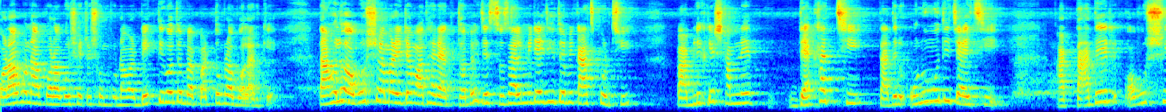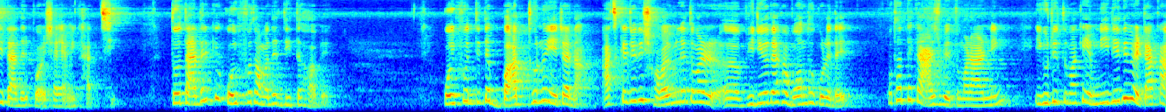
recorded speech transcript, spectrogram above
পড়াবো, না পড়াবো, সেটা সম্পূর্ণ আমার ব্যক্তিগত ব্যাপার, তোমরা বলার কে? তাহলে অবশ্যই আমার এটা মাথায় রাখতে হবে যে সোশ্যাল মিডিয়ায় যেহেতু আমি কাজ করছি পাবলিকের সামনে দেখাচ্ছি, তাদের অনুমতি চাইছি, আর তাদের অবশ্যই তাদের পয়সায় আমি খাচ্ছি। তো তাদেরকে কৈফত আমাদের দিতে হবে। কৈফত দিতে বাধ্য নই, এটা না। আজকে যদি সবাই মিলে তোমার ভিডিও দেখা বন্ধ করে দেয় কোথা থেকে আসবে তোমার আর্নিং ইউটিউব তোমাকে এমনি দিয়ে দেবে টাকা।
